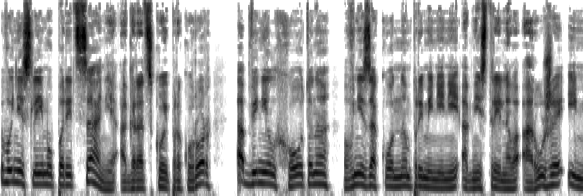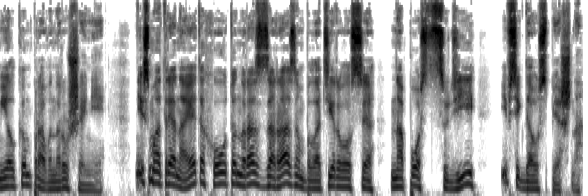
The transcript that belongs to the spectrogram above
вынесли ему порицание, а городской прокурор обвинил Хоутона в незаконном применении огнестрельного оружия и мелком правонарушении. Несмотря на это, Хоутон раз за разом баллотировался на пост судьи и всегда успешно.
